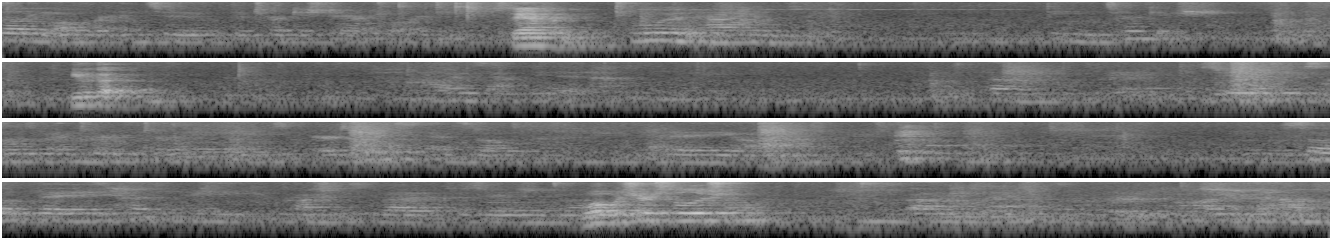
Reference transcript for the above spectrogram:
spilling over into the Turkish territory. Stanford, Who it happened to The Turkish. you go. How exactly did it happen? Um, Syrian missiles entered Turkey's airspace, and so they, um, so they had to be cautious about it because they didn't want. What was your solution? Um, on the house,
